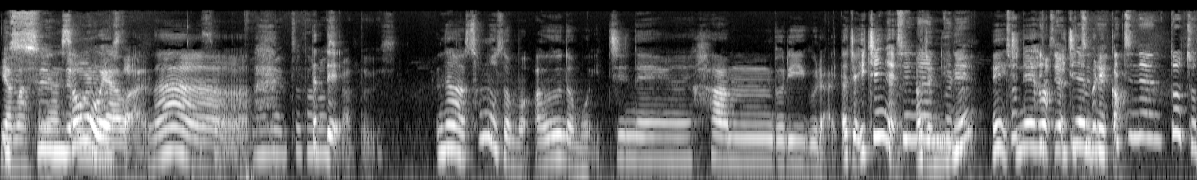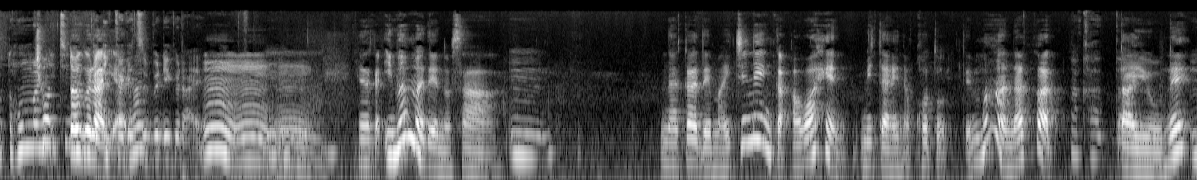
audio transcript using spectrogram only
いやまあそりゃ一瞬で終そうやわな。そう。めっちゃ楽しかったですなあそもそも会うのも1年半ぶりぐらい。あじゃあ1年。一あじゃあ2年？え1年半？1 1年ぶりか。1年とちょっとほんまにちょっとぐらい1やな。年と1ヶ月ぶりぐらい。うんうんうん、いやなんか今までのさうん、うん中で、まあ、1年間会わへんみたいなことってまあなかっなかった。たよね、う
